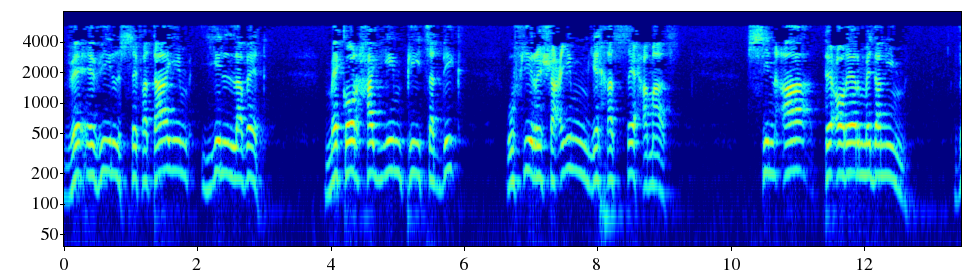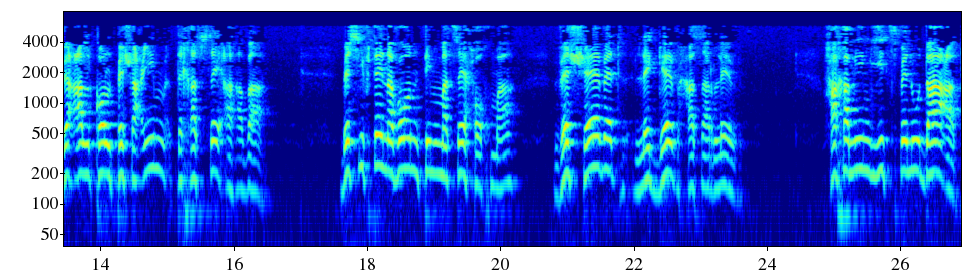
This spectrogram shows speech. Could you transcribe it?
ואוויל שפתיים ילבט. מקור חיים פי צדיק, ופי רשעים יכסה חמס. שנאה תעורר מדנים, ועל כל פשעים תכסה אהבה. בשפתי נבון תימצא חכמה, ושבט לגב חסר לב. חכמים יצפנו דעת,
